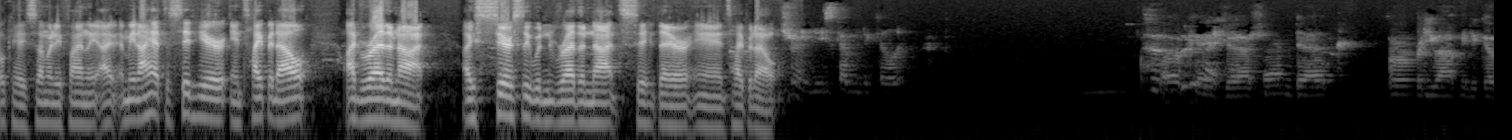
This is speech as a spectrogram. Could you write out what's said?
Okay, somebody finally. I, I mean, I have to sit here and type it out. I'd rather not. I seriously would rather not sit there and type it out. Trinity's coming to kill it. Who, who, do Okay, I- Josh, I'm dead. Where do you want me to go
